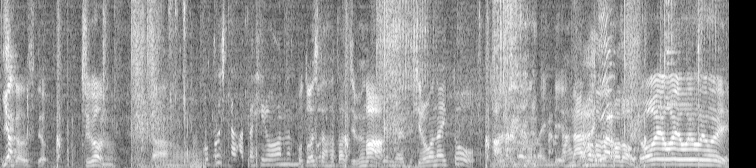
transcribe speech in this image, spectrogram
いや。違うですよ。違うの？あの落とした旗拾わない。落とした旗自分の手のやつ拾わないと戻んないんで。なるほどなるほど。おいおいおいおいおい。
